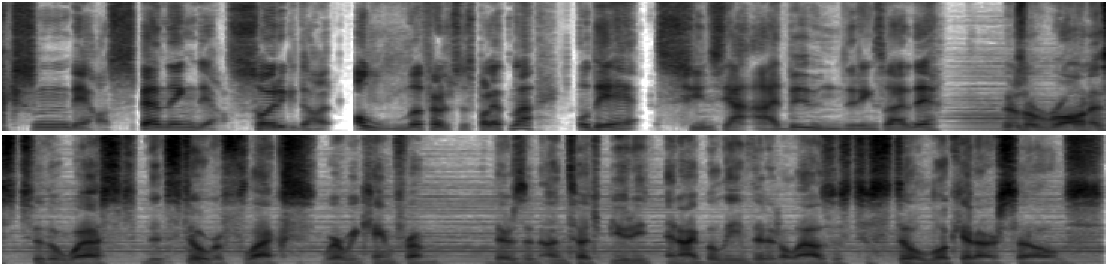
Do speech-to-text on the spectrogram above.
action, det har spenning, det har sorg, det har alle følelsespalettene. Og det syns jeg er beundringsverdig. There's a rawness to the West that still reflects where we came from. There's an untouched beauty, and I believe that it allows us to still look at ourselves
